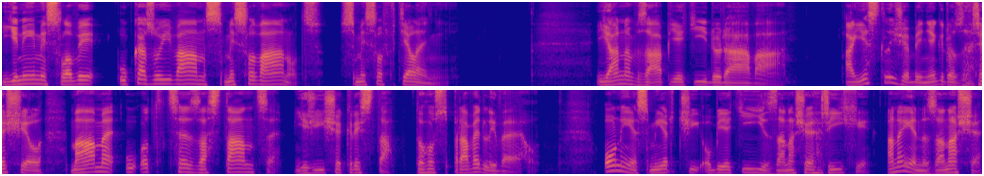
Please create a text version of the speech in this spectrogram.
Jinými slovy, ukazují vám smysl Vánoc, smysl vtělení. Jan v zápětí dodává, a jestliže by někdo zhřešil, máme u Otce zastánce, Ježíše Krista, toho spravedlivého – On je smírčí obětí za naše hříchy, a nejen za naše,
